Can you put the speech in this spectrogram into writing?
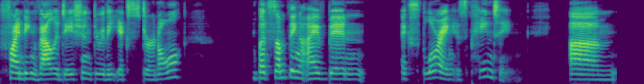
finding validation through the external but something i've been exploring is painting um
